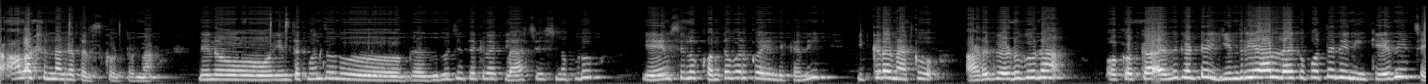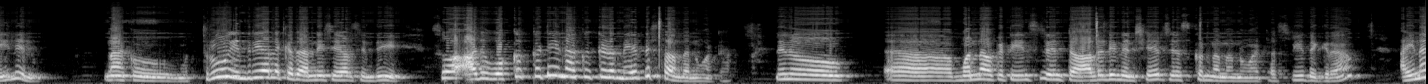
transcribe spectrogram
చాలా క్షుణ్ణంగా తెలుసుకుంటున్నా. నేను ఇంతకుముందు గురూజీ దగ్గర క్లాస్ చేసినప్పుడు ఏఎంసీలో కొంతవరకు అయింది కానీ ఇక్కడ నాకు అడుగు అడుగున ఒక్కొక్క ఎందుకంటే ఇంద్రియాలు లేకపోతే నేను ఇంకేది చేయలేను. నాకు త్రూ ఇంద్రియాలే కదా అన్నీ చేయాల్సింది. సో అది ఒక్కొక్కటి నాకు ఇక్కడ నేర్పిస్తుంది అనమాట నేను మొన్న ఒకటి ఇన్సిడెంట్ ఆల్రెడీ నేను షేర్ చేసుకున్నాను అనమాట శ్రీ దగ్గర. అయినా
